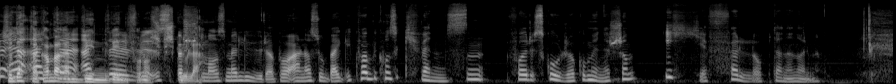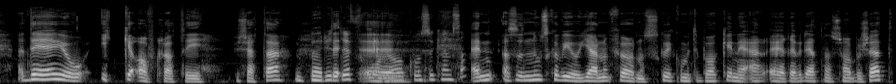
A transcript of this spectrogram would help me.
Så dette kan være en vinn-vinn for norsk skole. Et spørsmål som jeg lurer på, Erna Solberg. Hva blir konsekvensen for skoler og kommuner som ikke følger opp denne normen? Det er jo ikke avklart i budsjettet. Bør det, det få eh, noen konsekvenser? En, altså, nå skal vi jo gjennomføre den, og så skal vi komme tilbake inn i revidert nasjonalbudsjett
